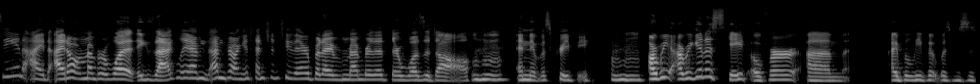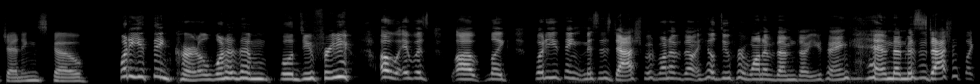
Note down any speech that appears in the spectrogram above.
scene. I I don't remember what exactly I'm I'm drawing attention to there, but I remember that there was a doll Mm-hmm. and it was creepy. Mm-hmm. Are we are we gonna skate over? Um, I believe it was Mrs. Jennings. Go. What do you think, Colonel? One of them will do for you. Oh, it was uh like what do you think Mrs. Dashwood one of them he'll do for one of them, don't you think? And then Mrs. Dashwood's like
